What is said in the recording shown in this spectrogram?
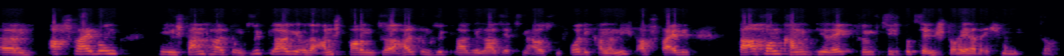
ähm, Abschreibung, die Instandhaltungsrücklage oder Ansparung zur Erhaltungsrücklage lasse ich jetzt mal außen vor, die kann er nicht abschreiben. Davon kann direkt 50% Steuer rechnen. So.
